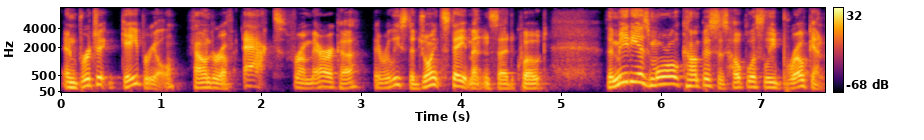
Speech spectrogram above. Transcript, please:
and Brigitte Gabriel, founder of ACT for America, they released a joint statement and said, quote, the media's moral compass is hopelessly broken.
